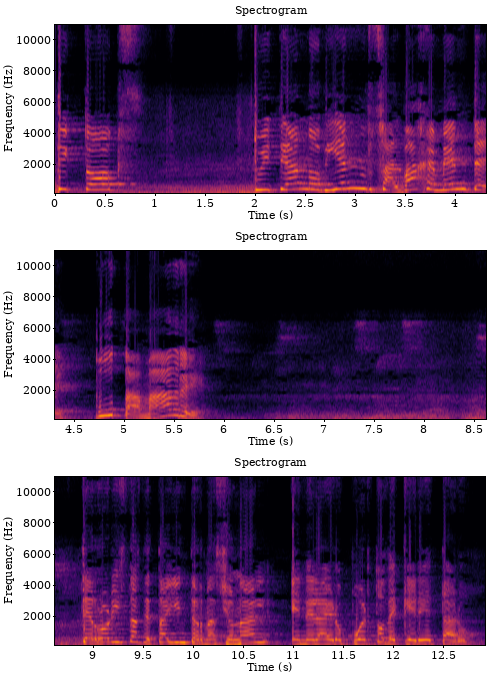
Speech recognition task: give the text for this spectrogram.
TikToks, tuiteando bien salvajemente. Puta madre. Terroristas de talla internacional en el aeropuerto de Querétaro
